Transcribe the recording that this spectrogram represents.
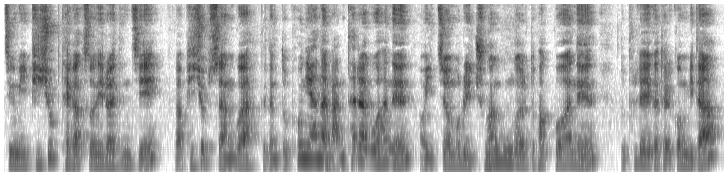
지금 이 비숍 대각선이라든지 그러니까 비숍 쌍과 그 다음 또 폰이 하나 많다라고 하는 어, 이점으로 이 중앙 공간을 또 확보하는 또 플레이가 될 겁니다.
